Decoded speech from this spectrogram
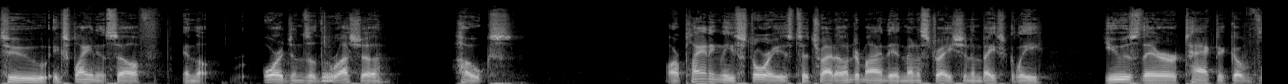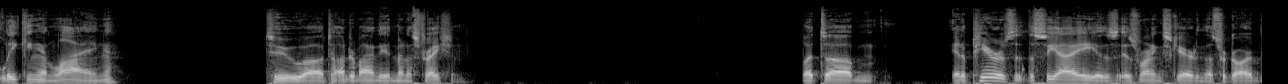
to explain itself and the origins of the Russia hoax are planning these stories to try to undermine the administration and basically use their tactic of leaking and lying to uh, to undermine the administration. But um, it appears that the CIA is is running scared in this regard.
